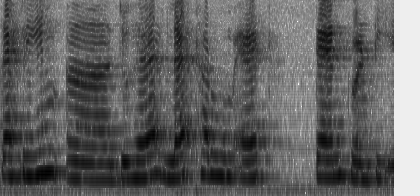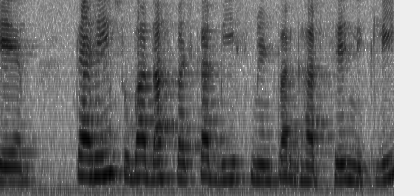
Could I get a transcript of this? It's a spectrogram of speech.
तहरीम जो है left her home at ten twenty A M Tahreem सुबह दस बजकर बीस मिनट पर घर से निकली।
